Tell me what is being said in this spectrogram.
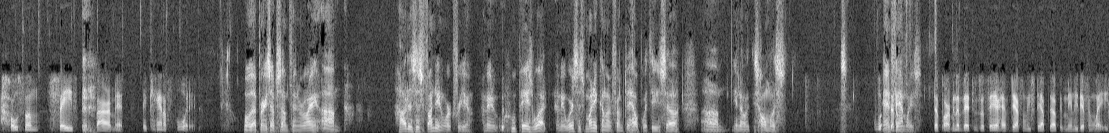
wholesome, safe environment, they can't afford it. Well, that brings up something, Roy. Um, how does this funding work for you? I mean, who pays what? I mean, where's this money coming from to help with these, uh, um, you know, these homeless and the families? Department of Veterans Affairs have definitely stepped up in many different ways.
